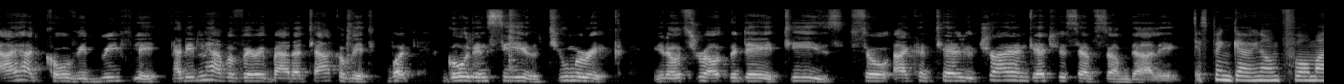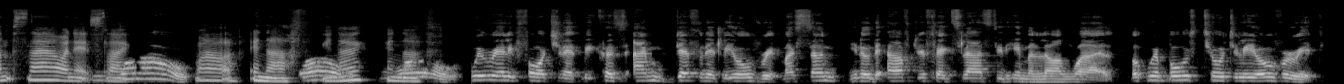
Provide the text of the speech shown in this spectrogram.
I had COVID briefly. I didn't have a very bad attack of it, but golden seal, turmeric, you know, throughout the day, teas. So I can tell you, try and get yourself some, darling. It's been going on four months now, and it's like, wow, well, enough, wow. you know, enough. Wow. We're really fortunate because I'm definitely over it. My son, you know, the after effects lasted him a long while, but we're both totally over it.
